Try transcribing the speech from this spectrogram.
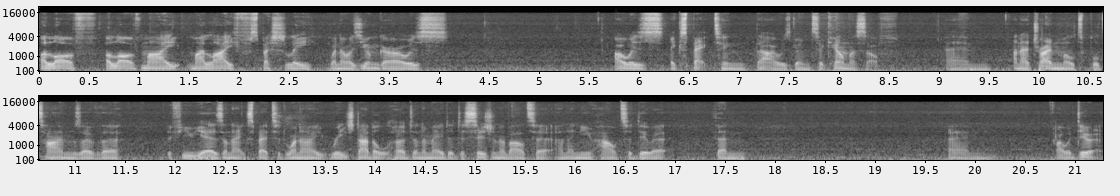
a lot of a lot of my my life, especially when I was younger, I was I was expecting that I was going to kill myself, um, and I tried multiple times over the a few years and I expected when I reached adulthood and I made a decision about it and I knew how to do it, then um, I would do it.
